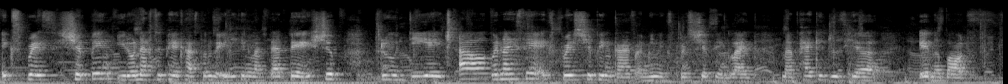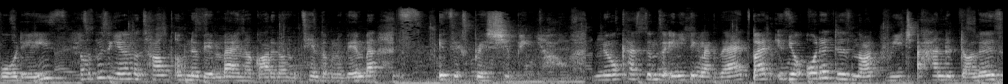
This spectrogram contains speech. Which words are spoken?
express shipping. You don't have to pay customs or anything like that. They ship through dhl when i say express shipping guys i mean express shipping. Like my package was here in about four days. I was supposed to get it on the 12th of november and i got it on the 10th of november. It's express shipping y'all. No customs or anything like that. But if your order does not reach a hundred dollars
